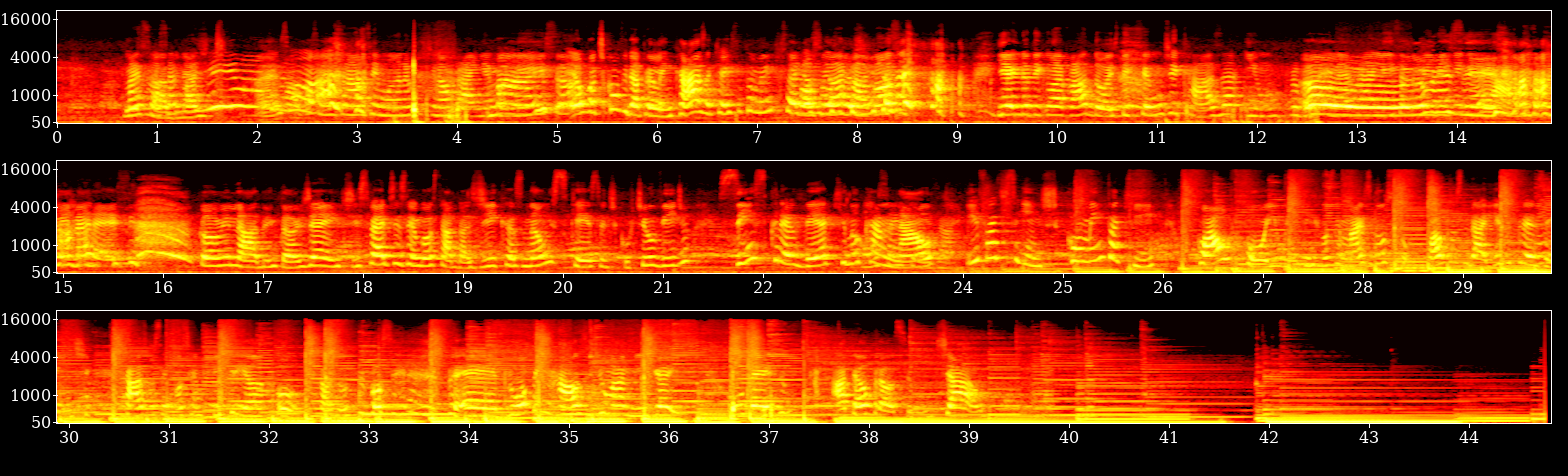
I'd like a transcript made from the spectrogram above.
Mas Quem sabe, você né? pode ir lá. É, É, um final de semana curtindo a prainha Mas eu vou te convidar pra lá em casa, que aí você também segue as Posso minhas levar, posso? E ainda tem que levar dois. Tem que ser um de casa e um pro bebê, Oh, né? Pra não precisa. me merece. Combinado, então. Gente, espero que vocês tenham gostado das dicas. Não esqueça de curtir o vídeo, se inscrever aqui no Com canal certeza. e faz o seguinte, comenta aqui qual foi o item que você mais gostou, qual você daria de presente caso você fosse anfitriã ou caso você fosse é, pro open house de uma amiga aí. Um beijo, até o próximo!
